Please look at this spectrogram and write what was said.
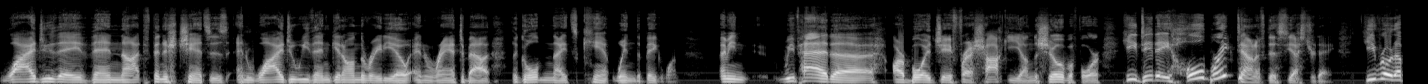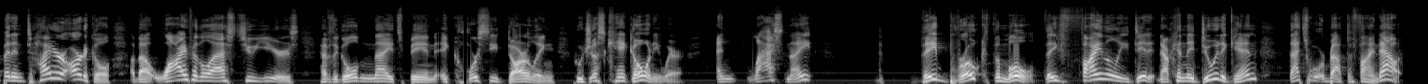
Why do they then not finish chances? And why do we then get on the radio and rant about the Golden Knights can't win the big one? I mean, we've had uh, our boy Jay Fresh Hockey on the show before. He did a whole breakdown of this yesterday. He wrote up an entire article about why, for the last two years, have the Golden Knights been a Corsi darling who just can't go anywhere. And last night, they broke the mold. They finally did it. Now, can they do it again? That's what we're about to find out.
